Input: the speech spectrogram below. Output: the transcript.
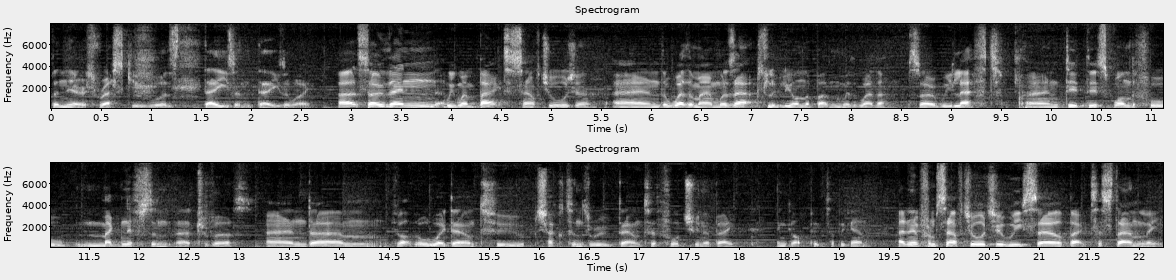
the nearest rescue was days and days away. Uh, so then we went back to South Georgia, and the weatherman was absolutely on the button with weather. So we left and did this wonderful, magnificent uh, traverse, and um, got all the way down to Shackleton's route down to Fortuna Bay and got picked up again. And then from South Georgia, we sailed back to Stanley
